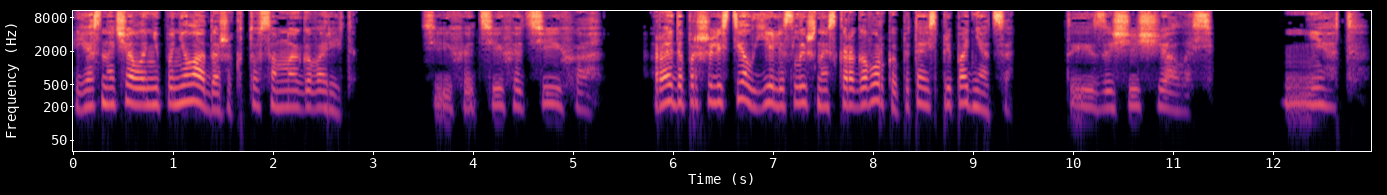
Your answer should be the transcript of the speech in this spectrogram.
Я сначала не поняла даже, кто со мной говорит. «Тихо, тихо, тихо». Райда прошелестел еле слышной скороговоркой, пытаясь приподняться. «Ты защищалась». «Нет».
